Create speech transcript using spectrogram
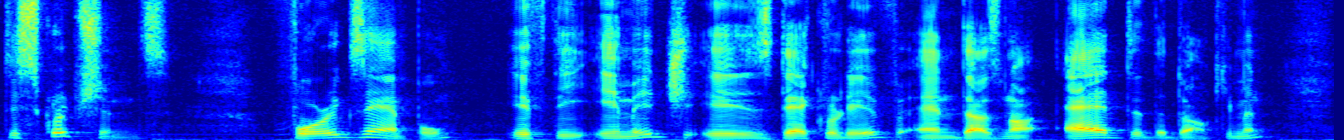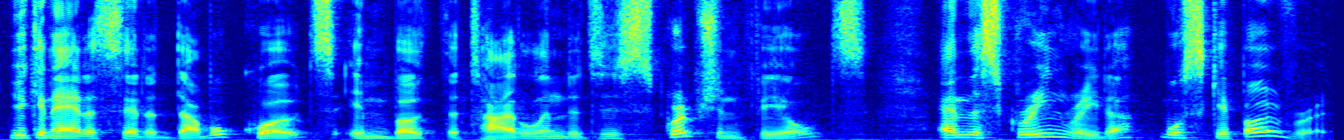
descriptions. For example, if the image is decorative and does not add to the document, you can add a set of double quotes in both the title and the description fields, and the screen reader will skip over it.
